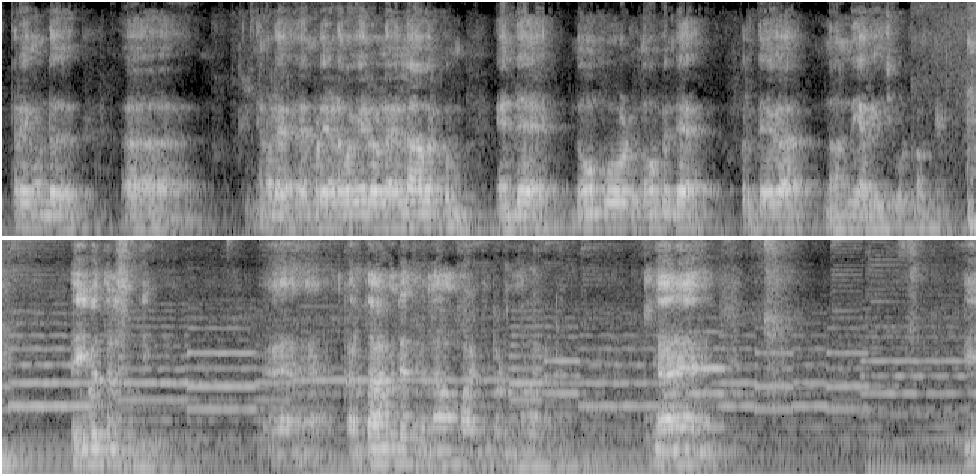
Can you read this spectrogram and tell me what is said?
ഇത്രയും കൊണ്ട് ഞങ്ങളുടെ നമ്മുടെ ഇടവകയിലുള്ള എല്ലാവർക്കും എന്റെ നോമ്പോ നോമ്പിന്റെ പ്രത്യേക നന്ദി അറിയിച്ചു കൊടുക്കുന്നു ദൈവത്തിന് സ്തുതി. കർത്താവിന്റെ തിരുനാമം വാഴ്ത്തപ്പെടുന്നതാകട്ടെ. ഞാൻ ഈ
